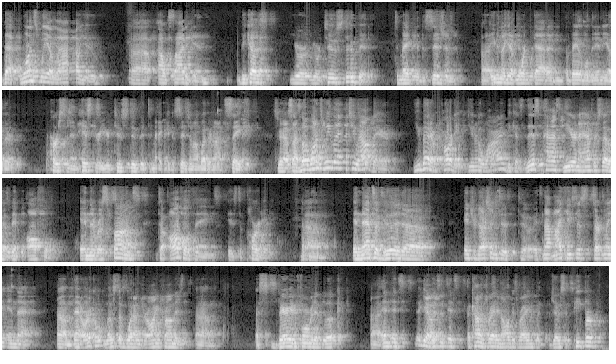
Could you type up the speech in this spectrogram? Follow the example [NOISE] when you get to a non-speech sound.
that once we allow you uh, outside again, because you're you're too stupid to make the decision, uh, even though you have more data available than any other person in history. You're too stupid to make a decision on whether or not it's safe to go outside. But once we let you out there, you better party. Do you know why? Because this past year and a half or so has been awful, and the response to awful things is to party. Um, and that's a good. Uh, introduction to, to it's not my thesis certainly in that um, that article. Most of what i'm drawing from is um, a very informative book. Uh, and it's you know it's it's a common thread in all of his writings but Josef Pieper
